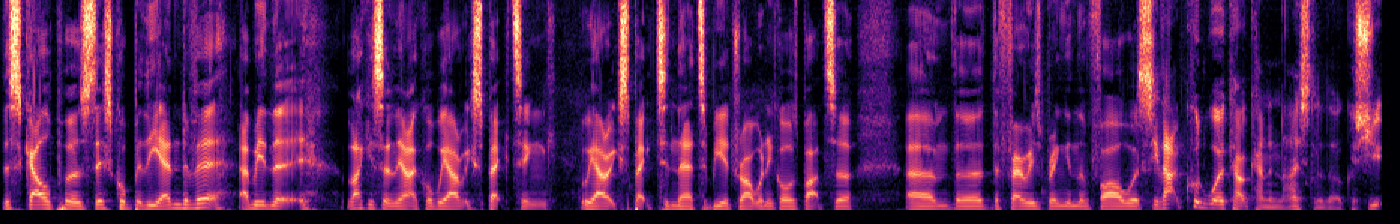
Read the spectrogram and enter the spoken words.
the scalpers this could be the end of it. I mean, the, like I said in the article, we are expecting we are expecting there to be a drought when it goes back to um, the the ferries bringing them forward. See, that could work out kind of nicely though, because you,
